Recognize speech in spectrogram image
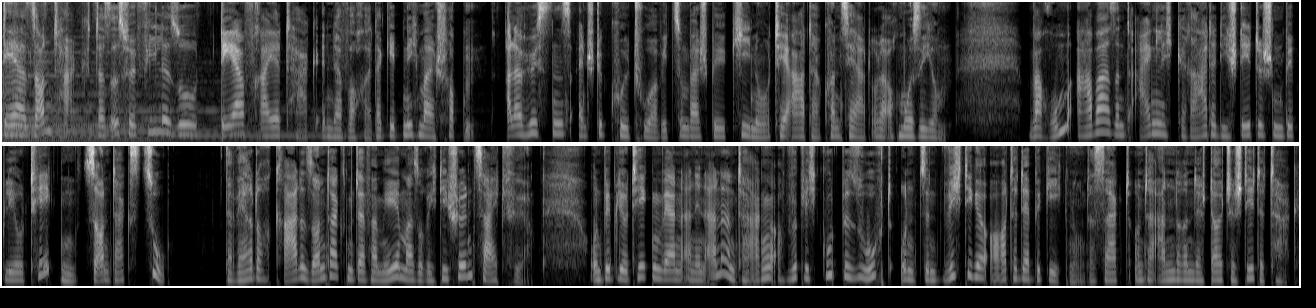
Der Sonntag, das ist für viele so der freie Tag in der Woche. Da geht nicht mal shoppen. Allerhöchstens ein Stück Kultur, wie zum Beispiel Kino, Theater, Konzert oder auch Museum. Warum aber sind eigentlich gerade die städtischen Bibliotheken sonntags zu? Da wäre doch gerade sonntags mit der Familie mal so richtig schön Zeit für. Und Bibliotheken werden an den anderen Tagen auch wirklich gut besucht und sind wichtige Orte der Begegnung. Das sagt unter anderem der Deutsche Städtetag.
